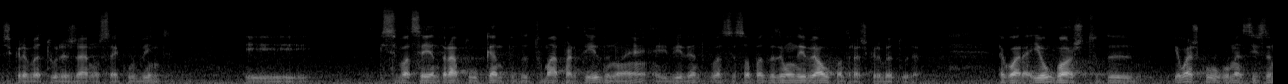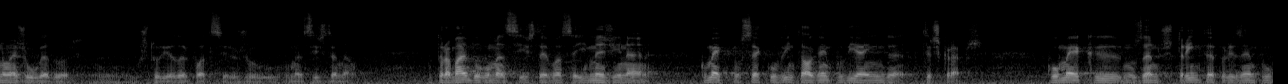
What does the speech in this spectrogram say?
escravatura já no século XX e, e se você entrar pelo campo de tomar partido, não é? É evidente que você só pode fazer um libelo contra a escravatura. Agora, eu gosto de. Eu acho que o romancista não é julgador. O historiador pode ser, o romancista não. O trabalho do romancista é você imaginar como é que no século XX alguém podia ainda ter escravos como é que nos anos 30, por exemplo,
